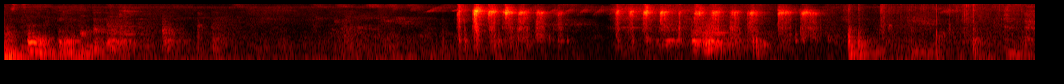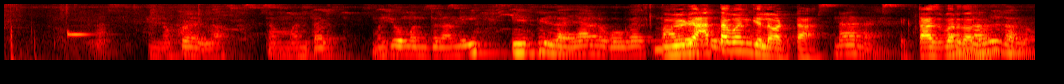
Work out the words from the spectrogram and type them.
मस्त ना. नको यायला. तर म्हणतात मग ह्यो मंत्र आणि ही पिल्ला या नको काय व्हिडिओ आता बंद केलं वाटता. नाही नाही. एक तासभर झालं. चालू झालो.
